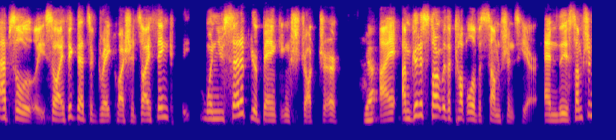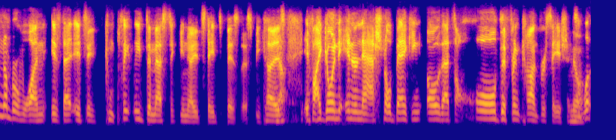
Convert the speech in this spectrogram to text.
Absolutely. So i think that's a great question. So i think when you set up your banking structure yeah. I, I'm going to start with a couple of assumptions here. And the assumption number one is that it's a completely domestic United States business because yeah. if I go into international banking, oh, that's a whole different conversation. No. So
